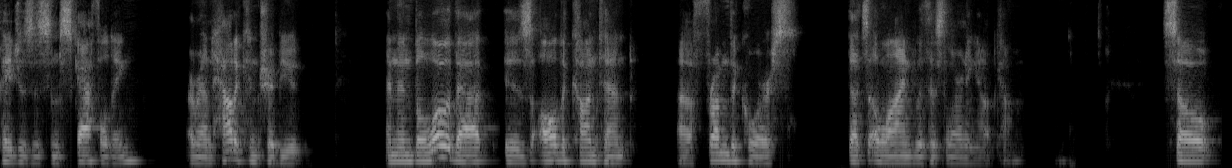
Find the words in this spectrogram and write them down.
pages is some scaffolding around how to contribute. And then below that is all the content uh, from the course that's aligned with this learning outcome. So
